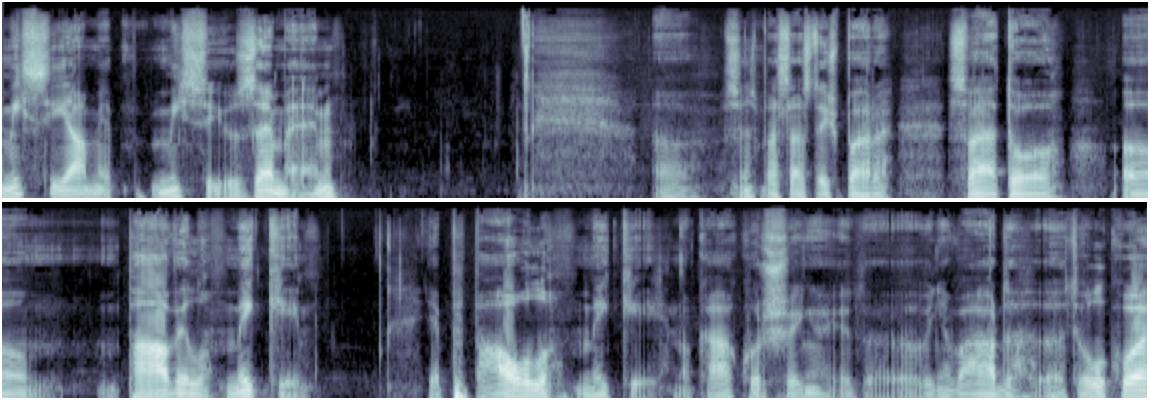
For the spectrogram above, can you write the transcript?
misijām, ja misiju zemēm. Es jums pastāstīšu par svēto Pāvilu Miki, jeb Paulu Miki, nu kā kurš viņu, viņa vārdu tulko,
